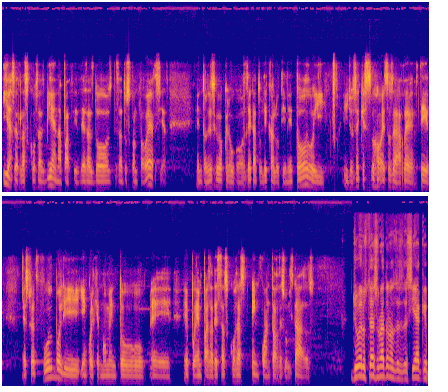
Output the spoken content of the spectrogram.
y hacer las cosas bien a partir de esas dos, de esas dos controversias. Entonces creo que el jugador de Católica lo tiene todo y, y yo sé que esto, esto se va a revertir. Esto es fútbol y, y en cualquier momento eh, eh, pueden pasar estas cosas en cuanto a resultados. Juven, usted hace un rato nos decía que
